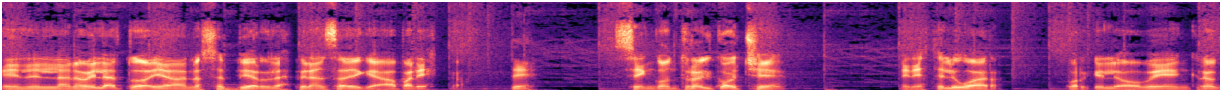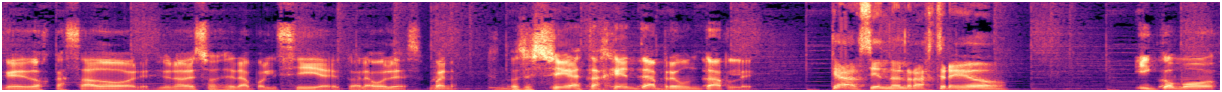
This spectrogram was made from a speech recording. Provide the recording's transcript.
en la novela todavía no se pierde la esperanza de que aparezca. Sí. Se encontró el coche en este lugar porque lo ven creo que dos cazadores y uno de esos era policía y toda la boludez. Bueno, entonces llega esta gente a preguntarle. Claro, haciendo el rastreo. Y como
